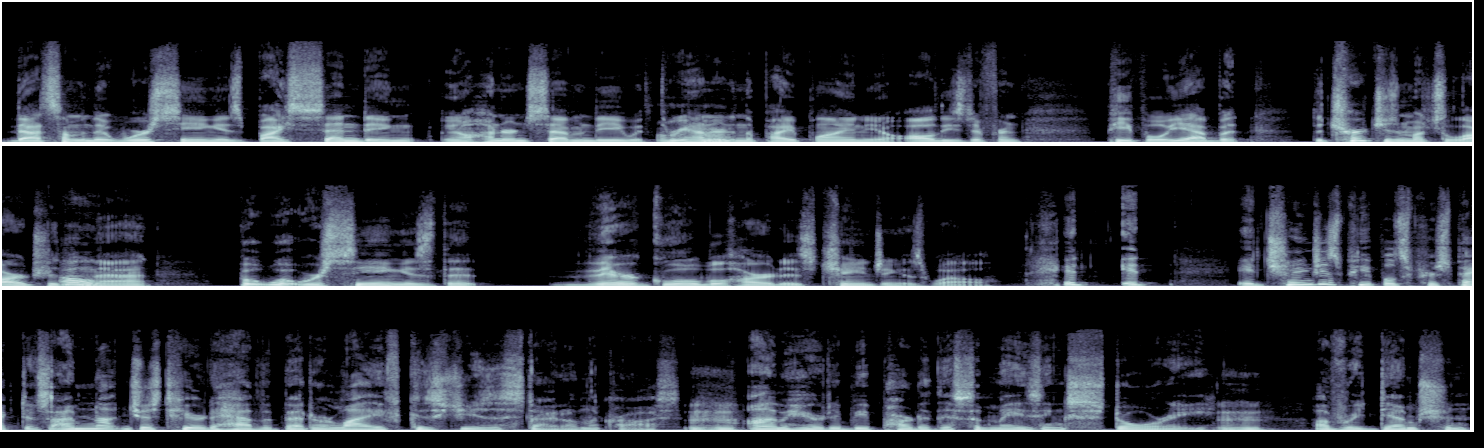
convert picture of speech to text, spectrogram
that's something that we're seeing is by sending you know 170 with 300 mm-hmm. in the pipeline, you know, all these different people. Yeah, but the church is much larger than Oh. that. But what we're seeing is that their global heart is changing as well. It it it changes people's perspectives. I'm not just here to have a better life because Jesus died on the cross. Mm-hmm. I'm here to be part of this amazing story of redemption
